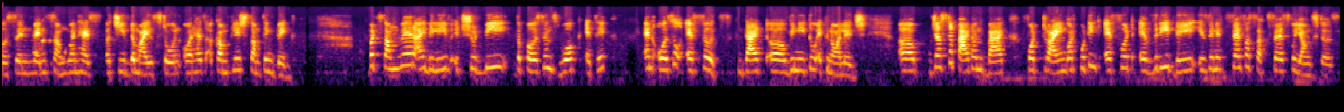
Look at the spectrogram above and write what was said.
person when someone has achieved a milestone or has accomplished something big but somewhere i believe it should be the person's work ethic and also efforts that uh, we need to acknowledge. Uh, just a pat on the back for trying or putting effort every day is in itself a success for youngsters.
